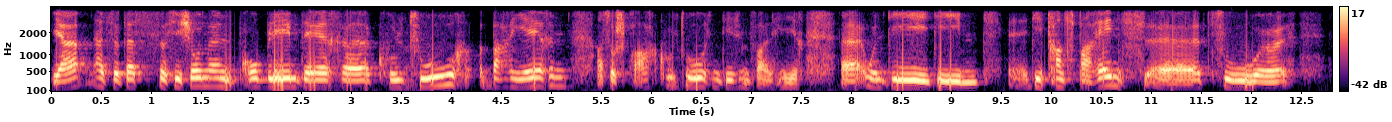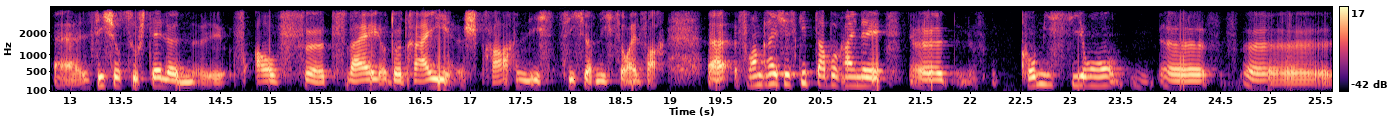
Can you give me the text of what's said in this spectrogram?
Ja, also das, das ist schon ein Problem der äh, Kulturbarrieren, also Sprachkultur in diesem Fall hier, äh, und die, die, äh, die Transparenz äh, zu äh, sicherzustellen äh, auf äh, zwei oder drei Sprachen ist sicher nicht so einfach. Äh, Frankreich, es gibt aber eine äh, Kommission äh, äh,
